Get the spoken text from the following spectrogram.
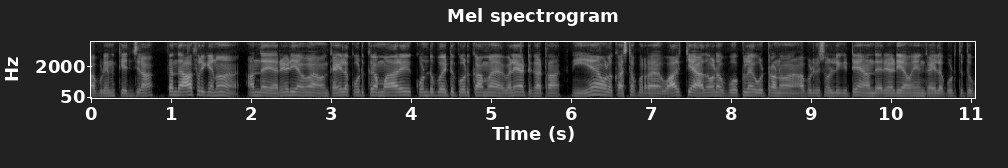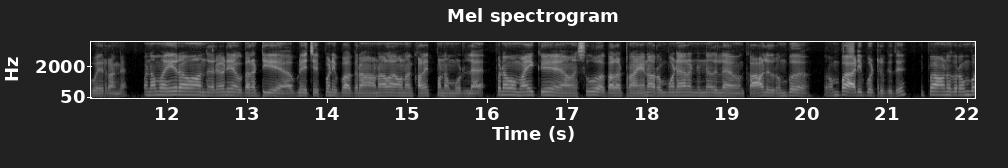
அப்படின்னு கெஞ்சுறான். இப்போ அந்த ஆஃப்ரிக்கனும் அந்த ரேடியோவை அவன் கையில் கொடுக்குற மாதிரி கொண்டு போயிட்டு கொடுக்காம விளையாட்டு காட்டுறான். நீ ஏன் அவ்வளோ கஷ்டப்படுற? வாழ்க்கையை அதோட போக்கில் விட்டுறணும் அப்படின்னு சொல்லிக்கிட்டு அந்த ரேடியோவையும் கையில் கொடுத்துட்டு போயிடுறாங்க. இப்போ நம்ம ஹீரோவும் அந்த ரேடியோவை கலட்டி அப்படியே செக் பண்ணி பார்க்குறான். ஆனாலும் அவனை கலெக்ட் பண்ண முடியல. இப்போ நம்ம மைக்கு அவன் ஷூவை கலட்டுறான் ஏன்னா ரொம்ப நேரம் நின்னதில் அவன் காலு ரொம்ப ரொம்ப அடிபட்டுருக்குது. இப்போ அவனுக்கு ரொம்ப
